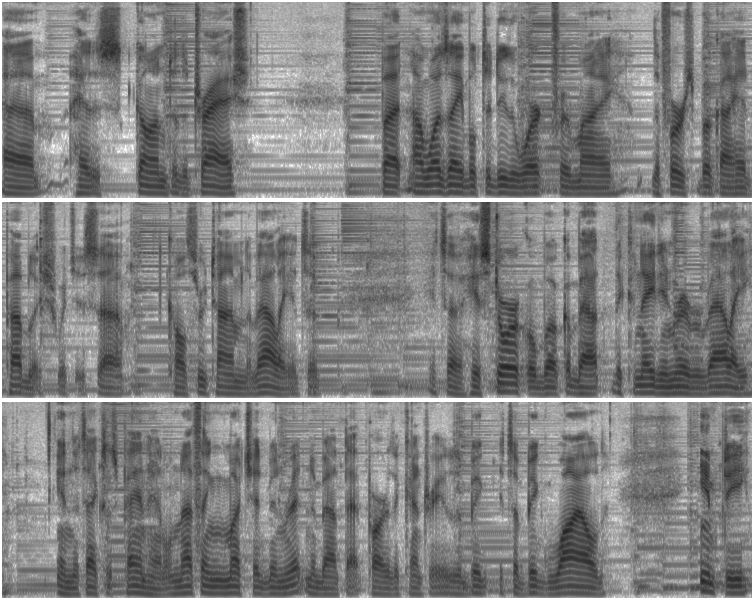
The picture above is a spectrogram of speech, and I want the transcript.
uh, has gone to the trash. But I was able to do the work for my the first book I had published, which is uh, called Through Time and the Valley. It's a it's a historical book about the Canadian River Valley in the Texas Panhandle. Nothing much had been written about that part of the country. It was a big it's a big wild, empty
